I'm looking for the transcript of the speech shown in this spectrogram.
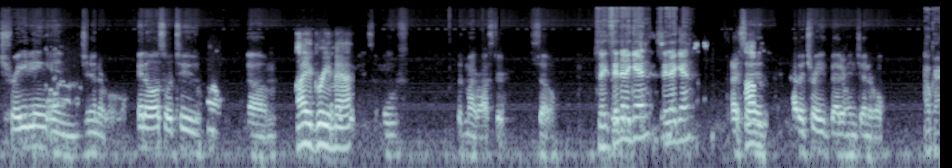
trading in general, and also too, um, I agree, Matt. moves with my roster. So Say say that again. Say that again. I said Um, how to trade better in general. Okay.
